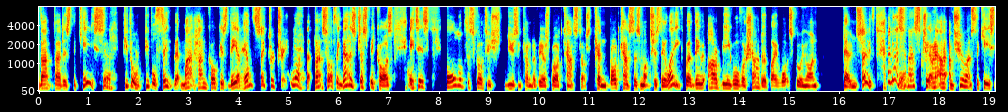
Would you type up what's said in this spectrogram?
that that is the case. Yeah. People yeah. people think that Matt Hancock is their health secretary. Yeah. That, that sort of thing. That is just because it is all of the Scottish news and current affairs broadcasters can broadcast as much as they like, but they are being overshadowed by what's going on down south. And that's yeah. that's true. I mean, I'm sure that's the case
